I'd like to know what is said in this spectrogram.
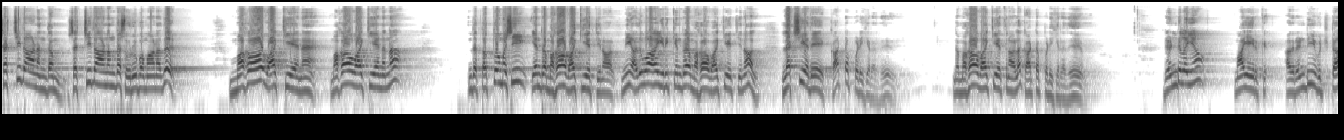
சச்சிதானந்தம். சச்சிதானந்த சொரூபமானது மகா வாக்கியன. மகா என்னென்னா இந்த தத்துவமசி என்ற மகா வாக்கியத்தினால் நீ அதுவாக இருக்கின்ற மகா வாக்கியத்தினால் லட்சியதே காட்டப்படுகிறது. இந்த மகா வாக்கியத்தினால் காட்டப்படுகிறது. ரெண்டுலையும் மாயை இருக்குது அது ரெண்டையும் விட்டுட்டா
